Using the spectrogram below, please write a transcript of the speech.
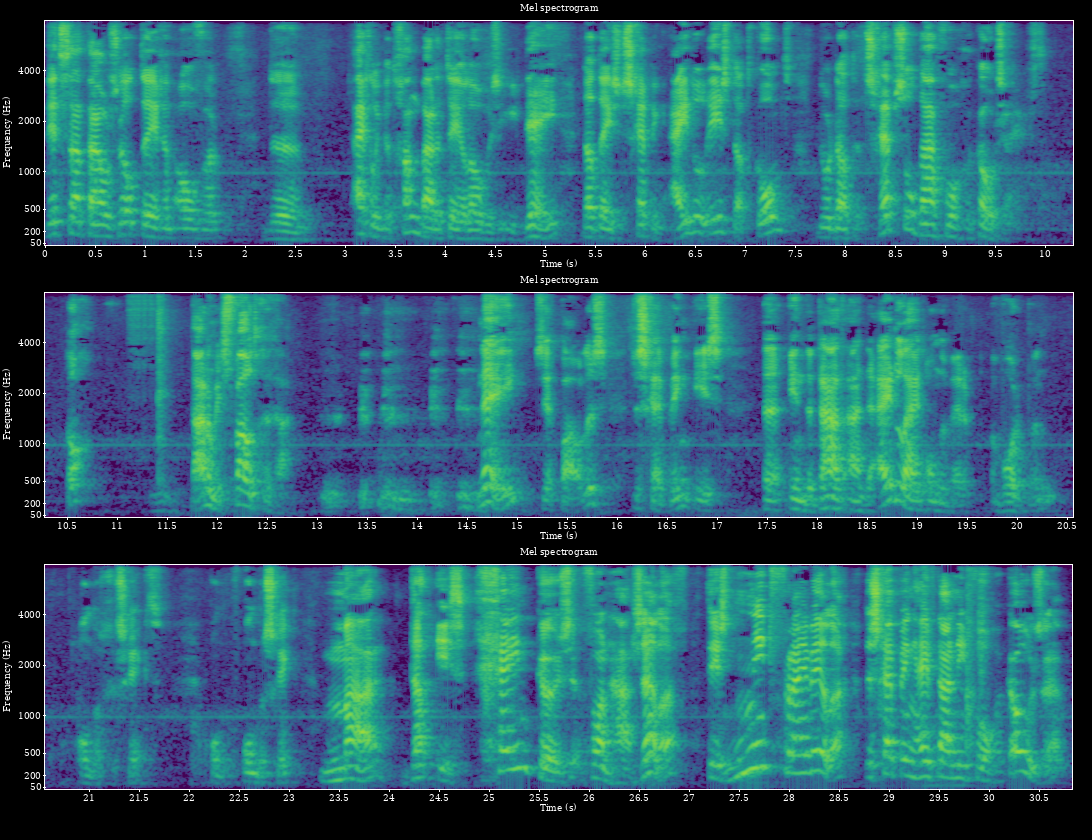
Dit staat trouwens wel tegenover de eigenlijk het gangbare theologische idee dat deze schepping ijdel is, dat komt doordat het schepsel daarvoor gekozen heeft. Toch? Daarom is het fout gegaan. Nee, zegt Paulus, de schepping is uh, inderdaad aan de ijdelheid onderworpen, ondergeschikt, on, onderschikt, maar dat is geen keuze van haarzelf. Het is niet vrijwillig. De schepping heeft daar niet voor gekozen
